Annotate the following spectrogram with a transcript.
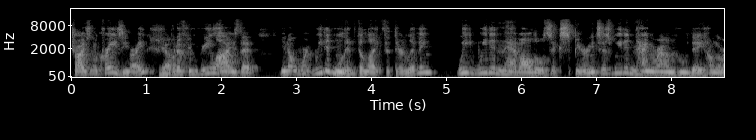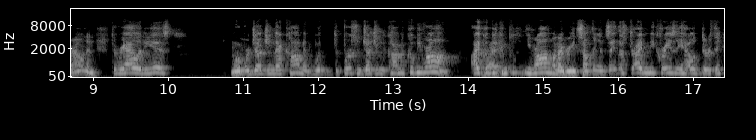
drives them crazy, right? Yep. But if we realize that, you know, we're, we did not live the life that they're living, we, we didn't have all those experiences. We didn't hang around who they hung around. And the reality is, when we're judging that comment, the person judging the comment could be wrong. I could right. be completely wrong when I read something and say that's driving me crazy. How they're think,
